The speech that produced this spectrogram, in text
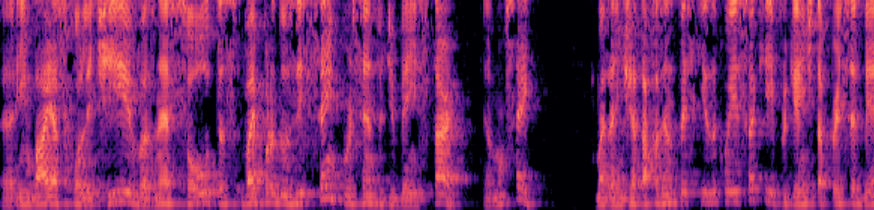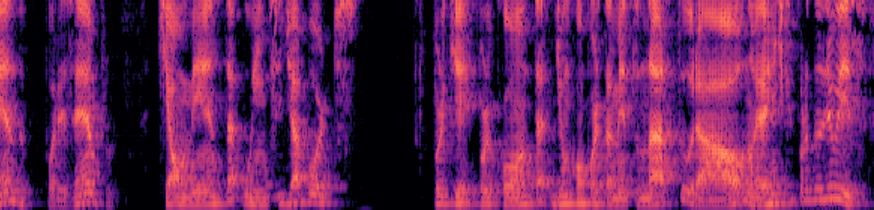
é, em baias coletivas, né, soltas, vai produzir 100% de bem-estar? Eu não sei. Mas a gente já está fazendo pesquisa com isso aqui, porque a gente está percebendo, por exemplo, que aumenta o índice de abortos. Por quê? Por conta de um comportamento natural, não é a gente que produziu isso,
